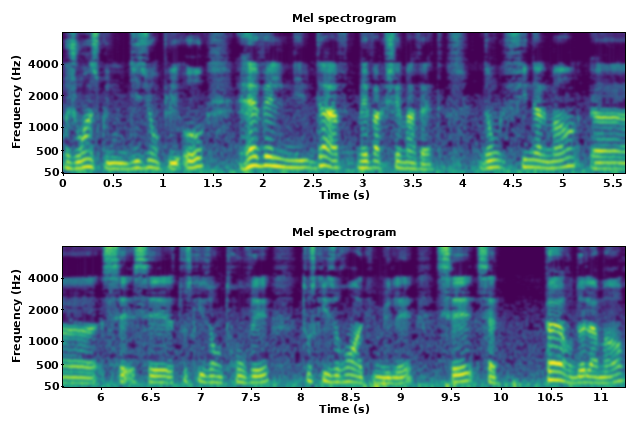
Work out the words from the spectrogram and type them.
rejoint ce que nous disions plus haut, Hevel Nidaf Mavet. Donc finalement, euh, c'est tout ce qu'ils ont trouvé, tout ce qu'ils auront accumulé, c'est cette peur de la mort,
